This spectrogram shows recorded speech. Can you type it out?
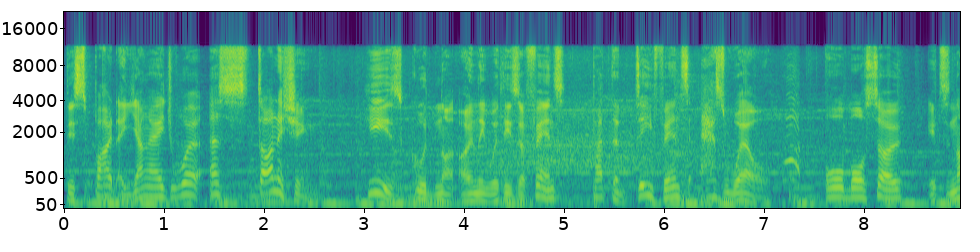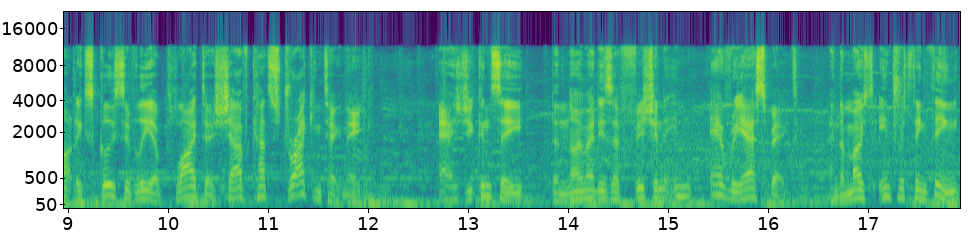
despite a young age, were astonishing. He is good not only with his offense, but the defense as well. Or more so, it's not exclusively applied to Shavkat's striking technique. As you can see, the Nomad is efficient in every aspect, and the most interesting thing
